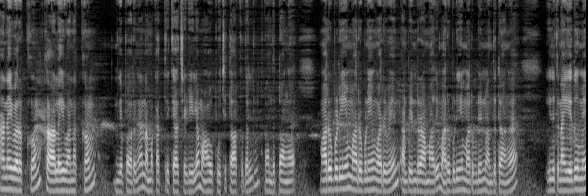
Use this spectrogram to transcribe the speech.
அனைவருக்கும் காலை வணக்கம். இங்கே பாருங்கள் நம்ம கத்திரிக்காய் செடியில் மாவு பூச்சி தாக்குதல் வந்துட்டாங்க. மறுபடியும் மறுபடியும் வருவேன் அப்படின்ற மாதிரி மறுபடியும் மறுபடியும் வந்துட்டாங்க. இதுக்கு நான் எதுவுமே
